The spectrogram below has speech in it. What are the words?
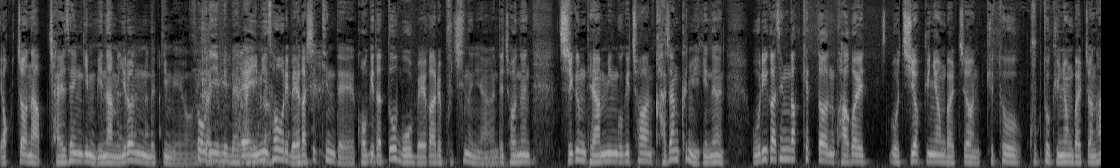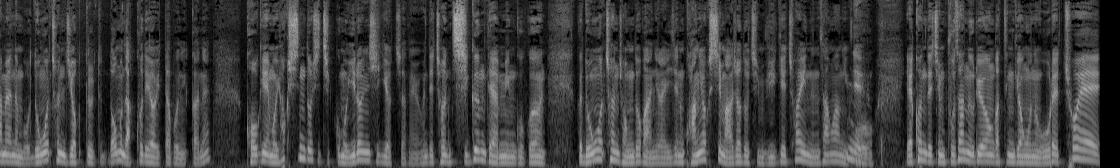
역전앞, 잘생긴 미남 이런 느낌이에요. 서울이 이미 메가니까. 예, 이미 서울이 메가 시티인데 거기다 또 뭐 메가를 붙이느냐. 근데 저는 지금 대한민국이 처한 가장 큰 위기는 우리가 생각했던 과거의 뭐 지역 균형 발전, 규토 국토 균형 발전 하면은 뭐 농어촌 지역들도 너무 낙후되어 있다 보니까는 거기에 뭐 혁신 도시 짓고 뭐 이런 식이었잖아요. 근데 전 지금 대한민국은 그 농어촌 정도가 아니라 이제는 광역시마저도 지금 위기에 처해 있는 상황이고 네. 예컨대 지금 부산 의료원 같은 경우는 올해 초에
